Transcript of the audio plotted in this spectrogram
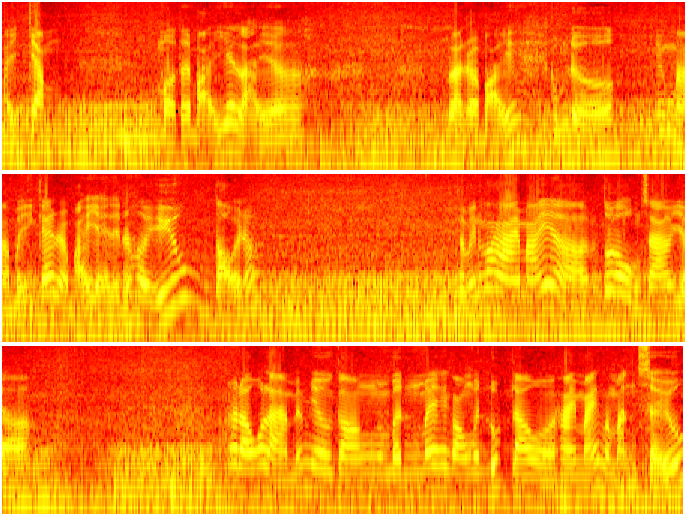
700 MT7 với lại uh, là R7 cũng được nhưng mà bị cái R7 vậy thì nó hơi yếu tội đó. Tại vì nó có hai máy à tối ưu làm sao giờ? Nó đâu có làm giống như con bên, mấy con bên đút đâu, hai máy mà mạnh xỉu.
